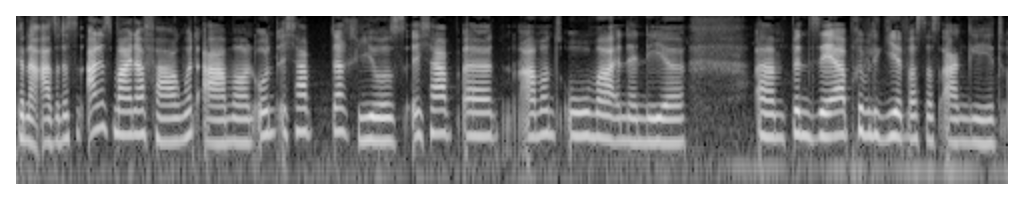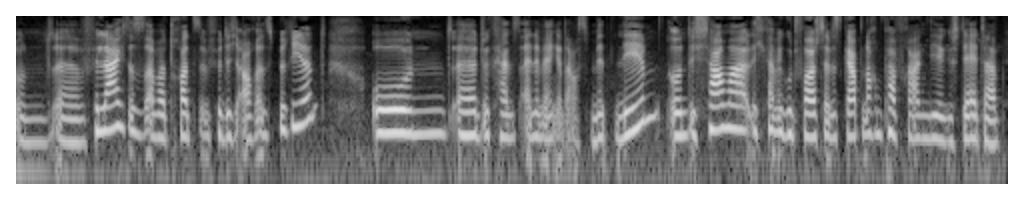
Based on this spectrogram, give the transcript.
genau, also das sind alles meine Erfahrungen mit Amon und ich habe Darius, ich habe äh, Amons Oma in der Nähe. Ähm, bin sehr privilegiert, was das angeht. Und äh, vielleicht ist es aber trotzdem für dich auch inspirierend. Und äh, du kannst eine Menge daraus mitnehmen. Und ich schau mal, ich kann mir gut vorstellen, es gab noch ein paar Fragen, die ihr gestellt habt,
